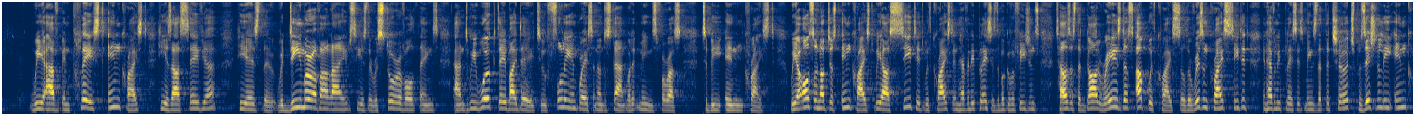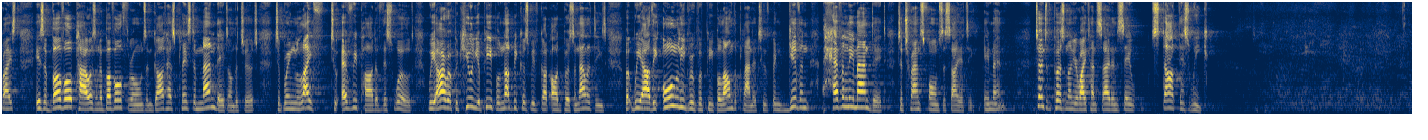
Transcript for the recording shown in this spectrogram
we have been placed in Christ. He is our Savior, he is the redeemer of our lives. He is the restorer of all things. And we work day by day to fully embrace and understand what it means for us to be in Christ. We are also not just in Christ, we are seated with Christ in heavenly places. The book of Ephesians tells us that God raised us up with Christ. So the risen Christ seated in heavenly places means that the church, positionally in Christ, is above all powers and above all thrones, and God has placed a mandate on the church to bring life to every part of this world. We are a peculiar people, not because we've got odd personalities, but we are the only group of people on the planet who've been given a heavenly mandate to transform society. Amen. Turn to the person on your right hand side and say, Start this week.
